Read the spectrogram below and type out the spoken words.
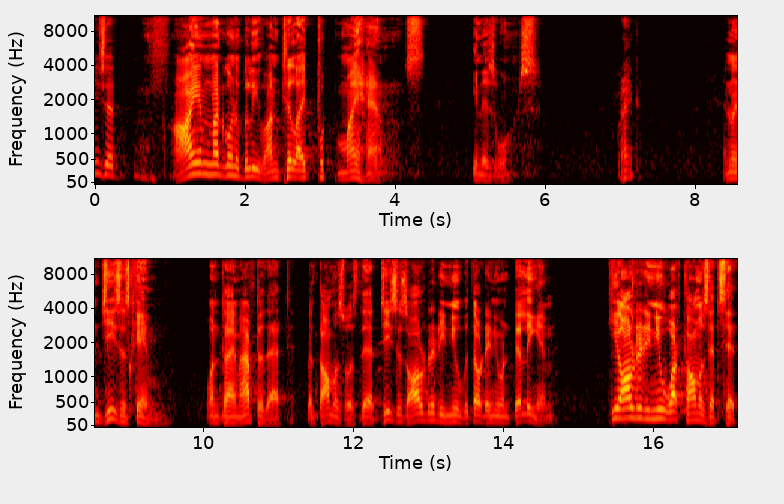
He said, I am not going to believe until I put my hands in his wounds. Right? And when Jesus came, one time after that, when Thomas was there, Jesus already knew without anyone telling him. He already knew what Thomas had said.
